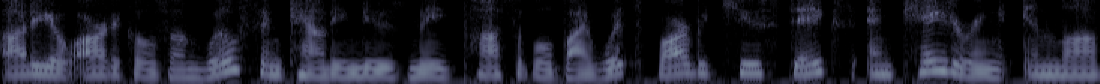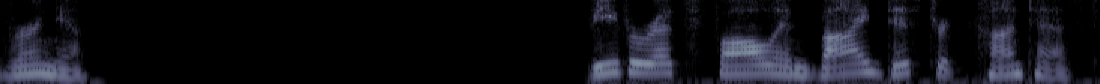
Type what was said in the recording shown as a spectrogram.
Audio articles on Wilson County News made possible by Witt's Barbecue Steaks and Catering in La Vernia. Beaverettes Fall in By District Contest.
